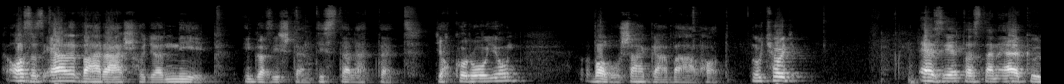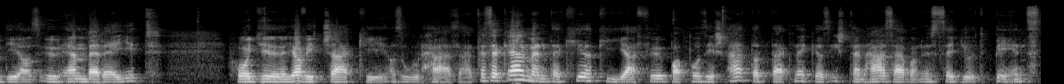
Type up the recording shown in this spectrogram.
az az elvárás, hogy a nép igaz Isten tiszteletet gyakoroljon, valóságá válhat. Úgyhogy ezért aztán elküldi az ő embereit, hogy javítsák ki az úr házát. Ezek elmentek Hilkiá főpaphoz, és átadták neki az Isten házában összegyűlt pénzt,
